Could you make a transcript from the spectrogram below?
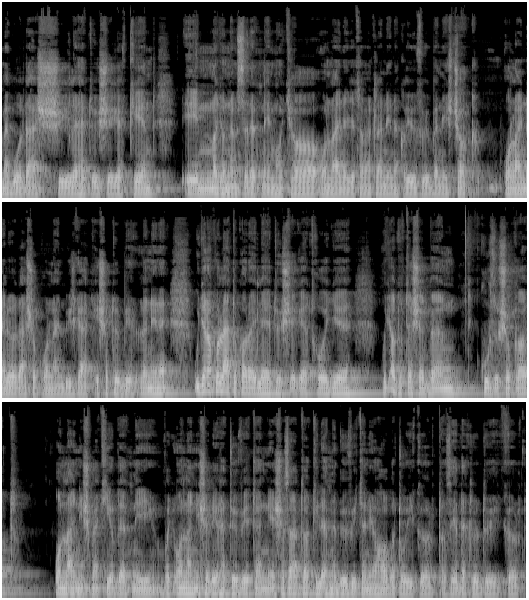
megoldási lehetőségekként. Én nagyon nem szeretném, hogyha online egyetemek lennének a jövőben, és csak online előadások, online vizsgák és a többi lennének. Ugyanakkor látok arra egy lehetőséget, hogy, hogy adott esetben kurzusokat online is meghirdetni, vagy online is elérhetővé tenni, és ezáltal ki lehetne bővíteni a hallgatói kört, az érdeklődői kört.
